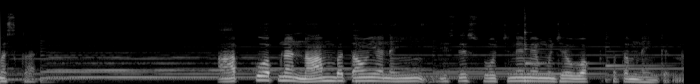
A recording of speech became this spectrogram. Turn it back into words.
नमस्कार। आपको अपना नाम बताऊँ या नहीं, इसे सोचने में मुझे वक्त ख़त्म नहीं करना।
